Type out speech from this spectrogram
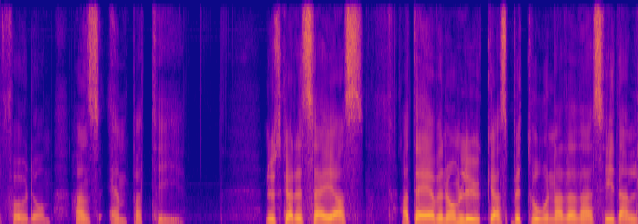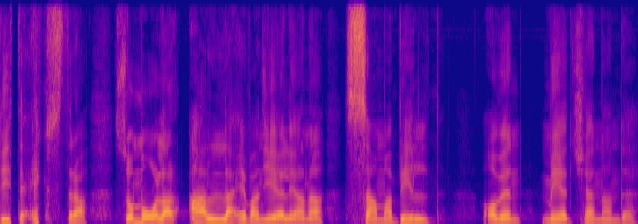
för dem, hans empati. Nu ska det sägas att även om Lukas betonar den här sidan lite extra så målar alla evangelierna samma bild av en medkännande,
